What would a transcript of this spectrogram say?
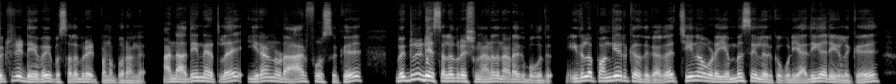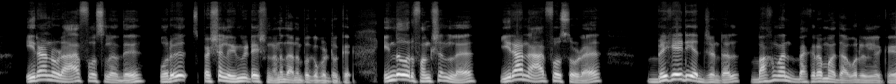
விக்டரி டேவை இப்போ செலிப்ரேட் பண்ண போறாங்க. அண்ட் அதே நேரத்தில் ஈரானோட ஏர்ஃபோர்ஸுக்கு விக்டரி டே செலிப்ரேஷன் ஆனது நடக்க போகுது. இதுல பங்கேற்கிறதுக்காக சீனாவோட எம்பசியில் இருக்கக்கூடிய அதிகாரிகளுக்கு ஈரானோட ஏர்ஃபோர்ஸ்ல இருந்து ஒரு ஸ்பெஷல் இன்விடேஷன் ஆனது அனுப்பப்பட்டிருக்கு. இந்த ஒரு ஃபங்க்ஷன்ல ஈரான் ஏர்ஃபோர்ஸோட பிரிகேடியர் ஜெனரல் பகவான் பக்ரமத் அவர்களுக்கு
